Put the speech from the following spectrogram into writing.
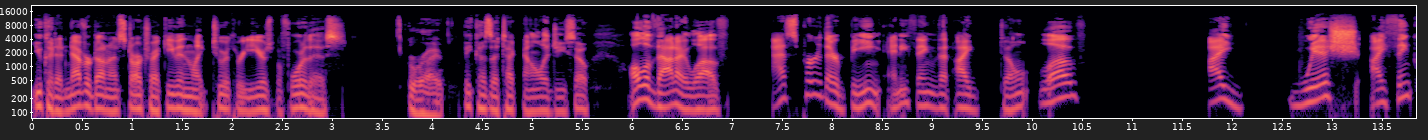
you could have never done on Star Trek even like two or three years before this Right. because of technology. So all of that I love. As per there being anything that I don't love, I wish I think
